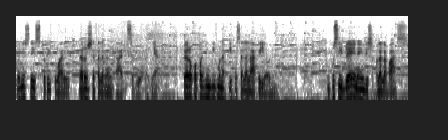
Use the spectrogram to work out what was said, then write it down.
when you say spiritual, meron siya talagang God sa buhay niya. Pero kapag hindi mo nakita sa lalaki yon imposible na hindi siya palalabas.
